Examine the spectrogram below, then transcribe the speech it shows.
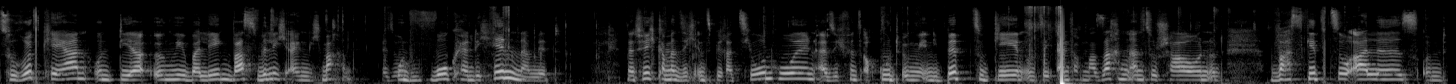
zurückkehren und dir irgendwie überlegen, was will ich eigentlich machen? Also, und wo könnte ich hin damit? Natürlich kann man sich Inspiration holen. Also ich finde es auch gut, irgendwie in die Bib zu gehen und sich einfach mal Sachen anzuschauen und was gibt so alles. Und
